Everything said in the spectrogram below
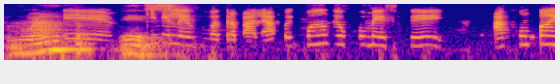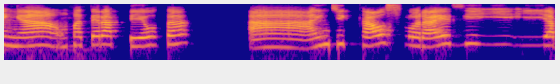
Vamos lá. É, o que me levou a trabalhar foi quando eu comecei a acompanhar uma terapeuta a, indicar os florais e, e, e, a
